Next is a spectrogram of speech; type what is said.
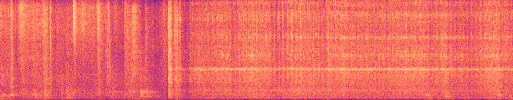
Є, так? Вон, пішов. Бачите?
